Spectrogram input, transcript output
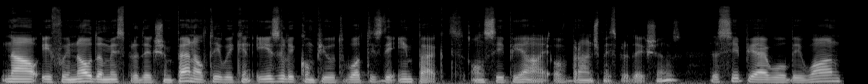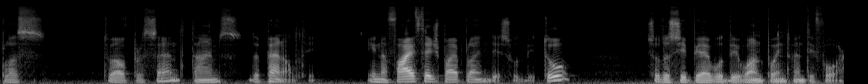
Now, if we know the misprediction penalty, we can easily compute what is the impact on CPI of branch mispredictions. The CPI will be 1 plus 12% times the penalty. In a five-stage pipeline, this would be 2, so the CPI would be 1.24.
